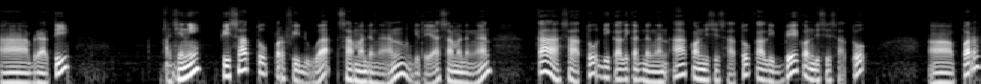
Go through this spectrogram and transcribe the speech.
Nah, berarti di sini V1 per V2 sama dengan gitu ya, sama dengan K1 dikalikan dengan A kondisi 1 kali B kondisi 1 uh, ah, per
